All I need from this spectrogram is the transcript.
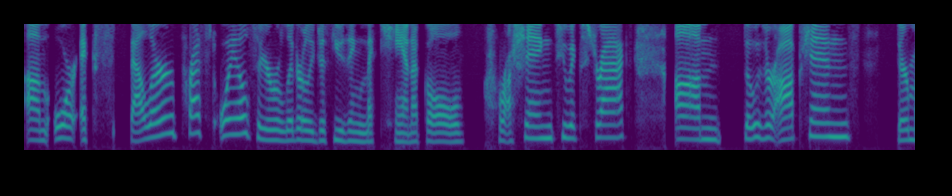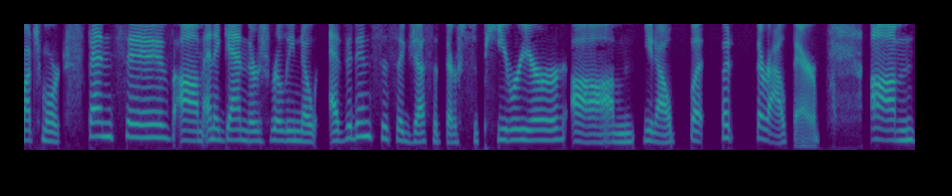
um, or expeller pressed oils. So you're literally just using mechanical crushing to extract. Um, those are options. They're much more expensive. Um, and again, there's really no evidence to suggest that they're superior, um, you know, but, but they're out there. Um,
